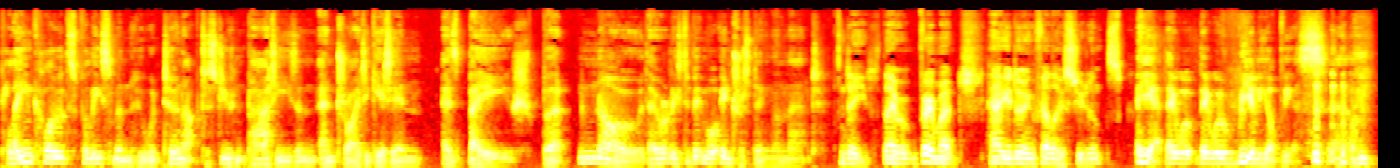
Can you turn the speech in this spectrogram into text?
plainclothes policeman who would turn up to student parties and, and try to get in as beige, but no, they were at least a bit more interesting than that. Indeed, they were very much how are you doing, fellow students. Yeah, they were they were really obvious. um,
